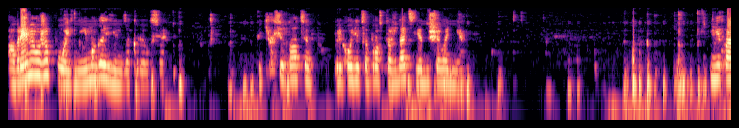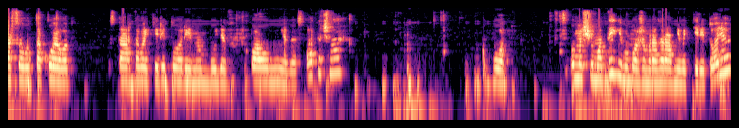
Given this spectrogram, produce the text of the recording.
А время уже позднее, и магазин закрылся. В таких ситуациях приходится просто ждать следующего дня. Мне кажется, вот такой вот стартовой территории нам будет вполне достаточно. Вот. С помощью мотыги мы можем разравнивать территорию.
